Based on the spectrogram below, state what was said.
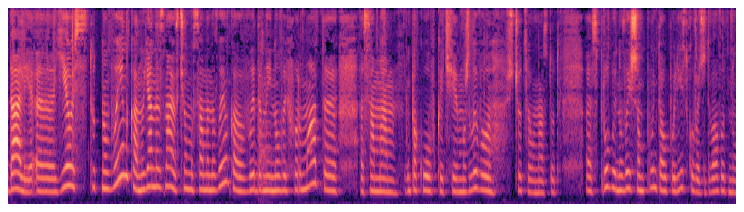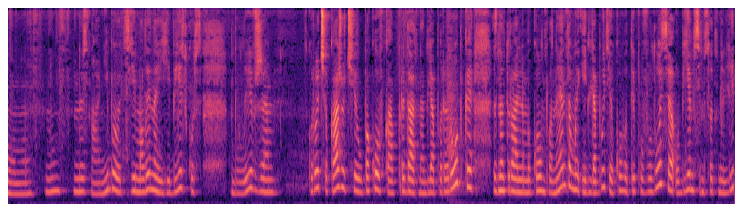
Далі е, є ось тут новинка. Ну я не знаю, в чому саме новинка. Виданий новий формат саме упаковки, чи можливо, що це у нас тут? Е, Спробуй новий шампунь та ополіскувач два в одному. Ну, не знаю, ніби оці малина і гібіскус були вже. Коротше кажучи, упаковка придатна для переробки з натуральними компонентами і для будь-якого типу волосся. Об'єм 700 мл,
